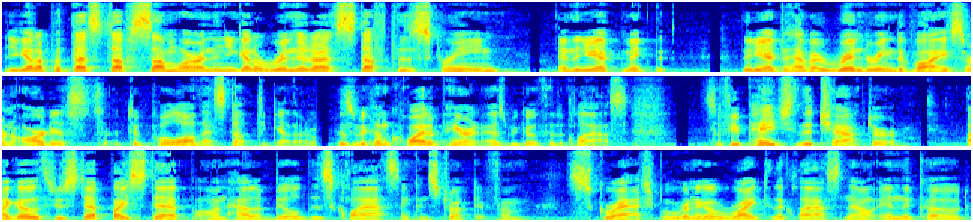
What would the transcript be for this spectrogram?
you got to put that stuff somewhere, and then you got to render that stuff to the screen, and then you have to make the, then you have to have a rendering device or an artist to pull all that stuff together. This will become quite apparent as we go through the class. So if you page through the chapter, I go through step by step on how to build this class and construct it from scratch. But we're going to go right to the class now in the code,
